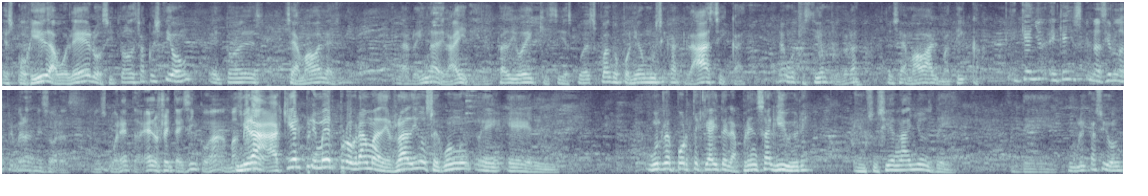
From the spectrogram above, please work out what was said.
escogida, boleros y toda esa cuestión, entonces se llamaba la, la Reina del Aire, Radio X, y después cuando ponían música clásica, eran otros tiempos, ¿verdad? Entonces se llamaba Almatica. ¿En qué, año, ¿En qué años nacieron las primeras emisoras? Los 40, en los 35, ah, más Mira, aquí el primer programa de radio, según eh, el un reporte que hay de la prensa libre en sus 100 años de, de, publicación,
